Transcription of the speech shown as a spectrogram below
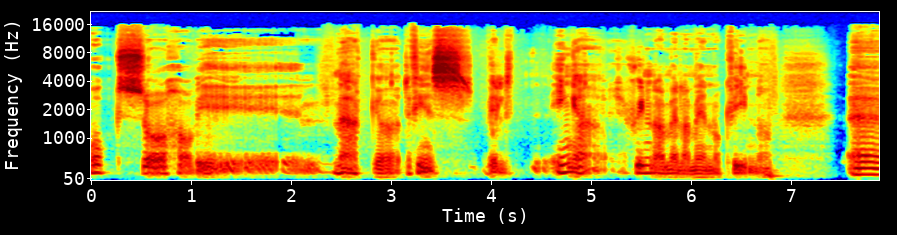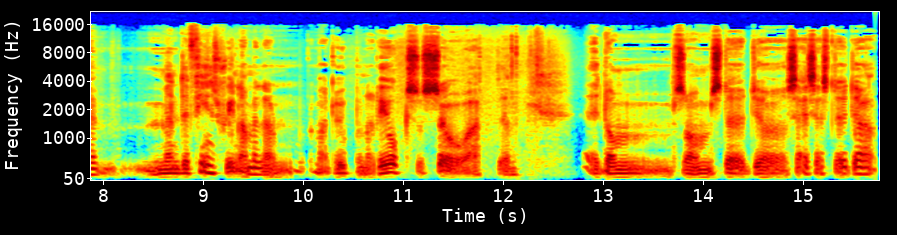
och så har vi märker, det finns väldigt, inga skillnader mellan män och kvinnor. Ehm, men det finns skillnader mellan de här grupperna. Det är också så att eh, de som stödjer, säger sig stödja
